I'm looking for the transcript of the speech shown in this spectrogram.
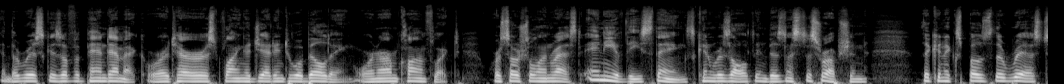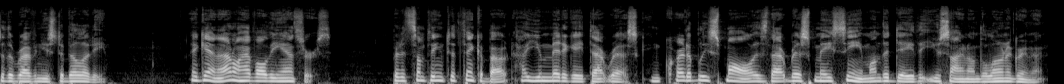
And the risk is of a pandemic, or a terrorist flying a jet into a building, or an armed conflict, or social unrest. Any of these things can result in business disruption that can expose the risk to the revenue stability. Again, I don't have all the answers but it's something to think about how you mitigate that risk, incredibly small as that risk may seem on the day that you sign on the loan agreement.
